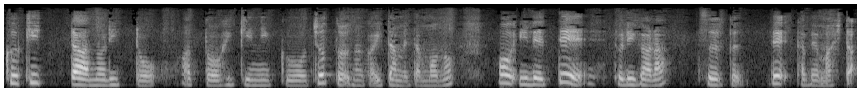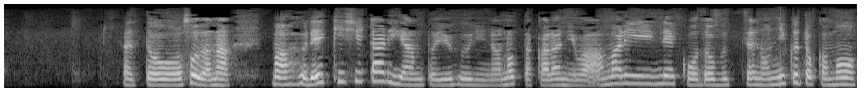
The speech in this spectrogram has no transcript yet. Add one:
く切った海苔と、あとひき肉をちょっとなんか炒めたものを入れて、鶏ガラスープで食べました。えっと、そうだな。まあ、フレキシタリアンという風に名乗ったからには、あまりね、こう動物性のお肉とかも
